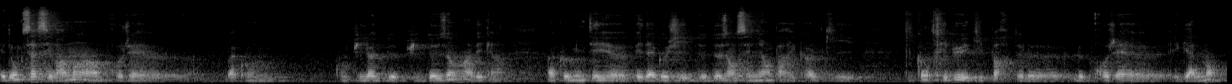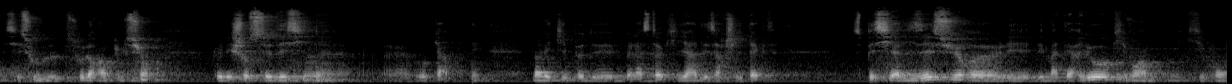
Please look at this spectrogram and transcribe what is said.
et, donc ça, c'est vraiment un projet euh, bah, qu'on pilote depuis deux ans avec un, comité euh, pédagogique de deux enseignants par école qui, qui contribuent et qui portent le, projet également. C'est sous, leur impulsion que les choses se dessinent au CAP. dans l'équipe des Bellastock, il y a des architectes spécialisés sur les, matériaux qui vont, qui vont,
